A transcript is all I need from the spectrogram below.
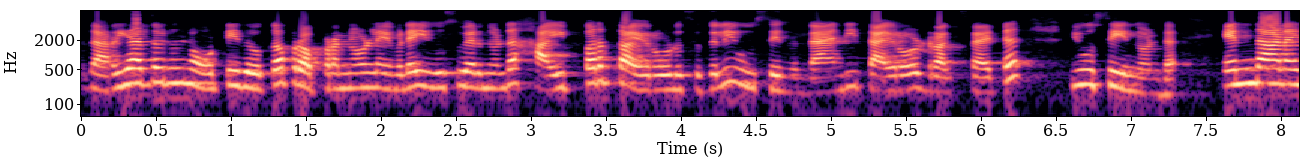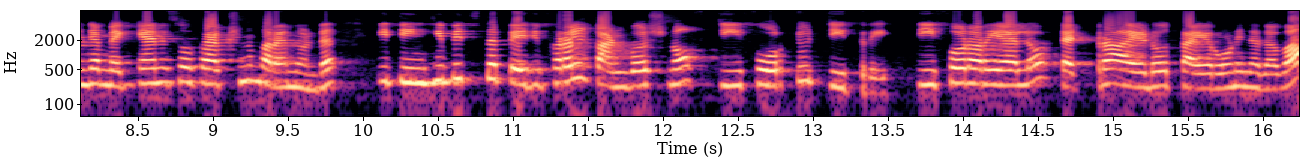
അത് അറിയാത്തവരൊന്ന് നോട്ട് ചെയ്ത് നോക്കുക. പ്രൊപ്രനോളിനെ എവിടെ യൂസ് വരുന്നുണ്ട്? ഹൈപ്പർ തൈറോയിഡിസത്തിൽ യൂസ് ചെയ്യുന്നുണ്ട്. ആന്റി തൈറോയിഡ് ഡ്രഗ്സ് ആയിട്ട് യൂസ് ചെയ്യുന്നുണ്ട്. എന്താണ് അതിന്റെ മെക്കാനിസം ഓഫ് ആക്ഷനും പറയുന്നുണ്ട്? It inhibits the peripheral conversion of T four to T three T four അറിയാലോ? ടെട്രാ അയഡോ തൈറോണിൻ അഥവാ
